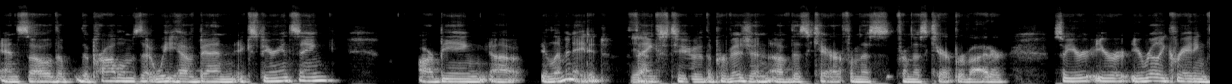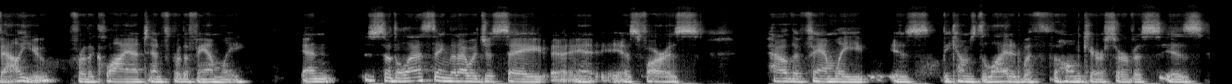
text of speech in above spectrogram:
And so the, the problems that we have been experiencing are being uh, eliminated yeah. thanks to the provision of this care from this from this care provider. So you're you're you're really creating value for the client and for the family. And so the last thing that I would just say, uh, as far as how the family is becomes delighted with the home care service, is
